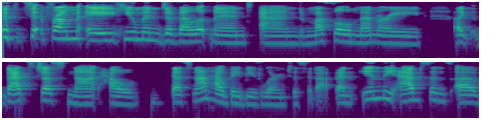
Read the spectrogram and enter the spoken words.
From a human development and muscle memory, like that's just not how that's not how babies learn to sit up. And in the absence of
